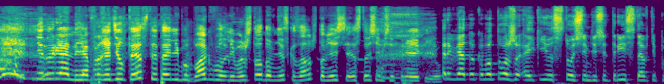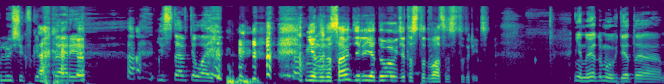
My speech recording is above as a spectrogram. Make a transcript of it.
Не, ну реально, я проходил тест, это либо баг был, либо что, но мне сказал, что у меня се- 173 IQ. Ребят, у кого тоже IQ 173, ставьте плюсик в комментариях. И ставьте лайк. Не, ну на самом деле я думаю где-то 120-130. Не, ну я думаю, где-то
